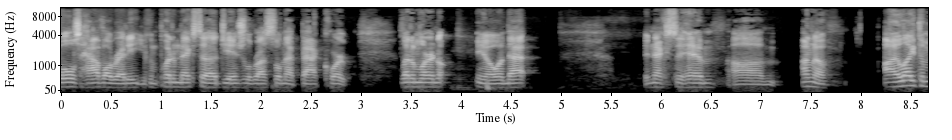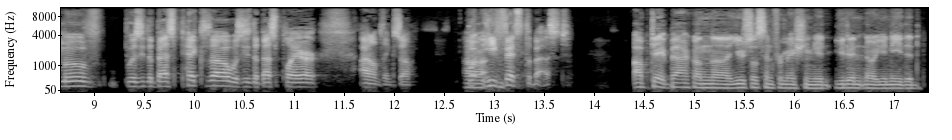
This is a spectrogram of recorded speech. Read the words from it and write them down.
Wolves have already. You can put him next to D'Angelo Russell in that backcourt. Let him learn, you know, in that next to him. Um, I don't know. I like the move. Was he the best pick though? Was he the best player? I don't think so. But Uh, he fits the best. Update back on the useless information you, you didn't know you needed.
